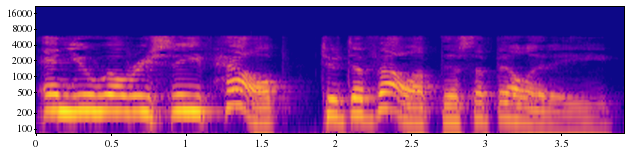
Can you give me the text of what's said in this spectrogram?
and you will receive help to develop this ability.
